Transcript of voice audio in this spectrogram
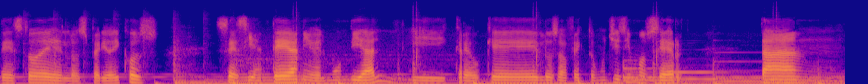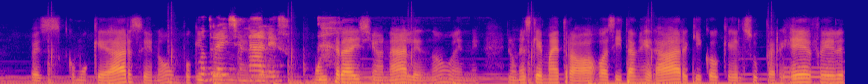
de esto de los periódicos se siente a nivel mundial y creo que los afectó muchísimo ser tan pues como quedarse, ¿no? Un poquito... Muy tradicionales. muy tradicionales, ¿no? En, un esquema de trabajo así tan jerárquico que el superjefe,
